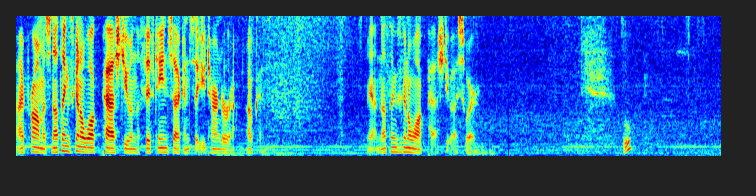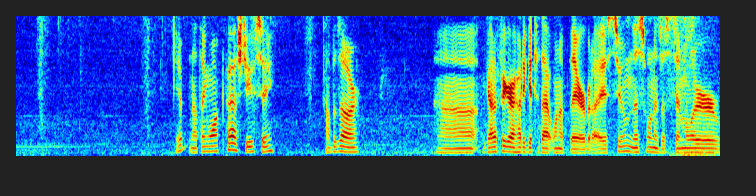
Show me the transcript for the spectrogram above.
I promise, nothing's gonna walk past you in the 15 seconds that you turned around. Okay. Yeah, nothing's gonna walk past you, I swear. Oop. Yep, nothing walked past you, see? How bizarre. Uh, gotta figure out how to get to that one up there, but I assume this one is a similar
